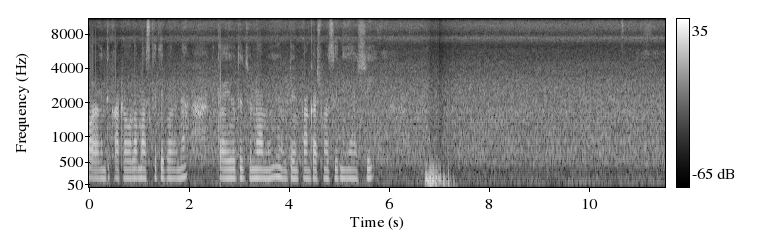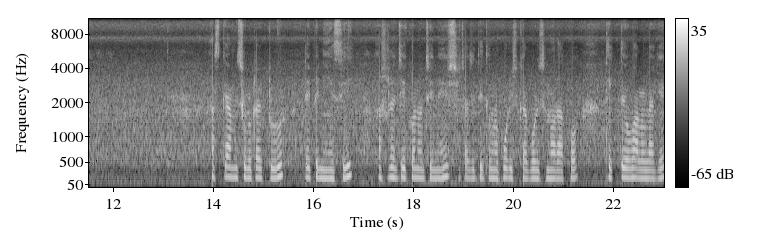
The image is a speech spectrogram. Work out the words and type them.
ওরা কিন্তু কাটাওয়ালা মাছ খেতে পারে না। তাই ওদের জন্য আমি টাইম পাঙ্কাশ মাছই নিয়ে আসি। আজকে আমি চুলোটা একটু লেপে নিয়েছি। আসলে যে কোনো জিনিস, সেটা যদি তোমরা পরিষ্কার পরিচ্ছন্ন রাখো, দেখতেও ভালো লাগে।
